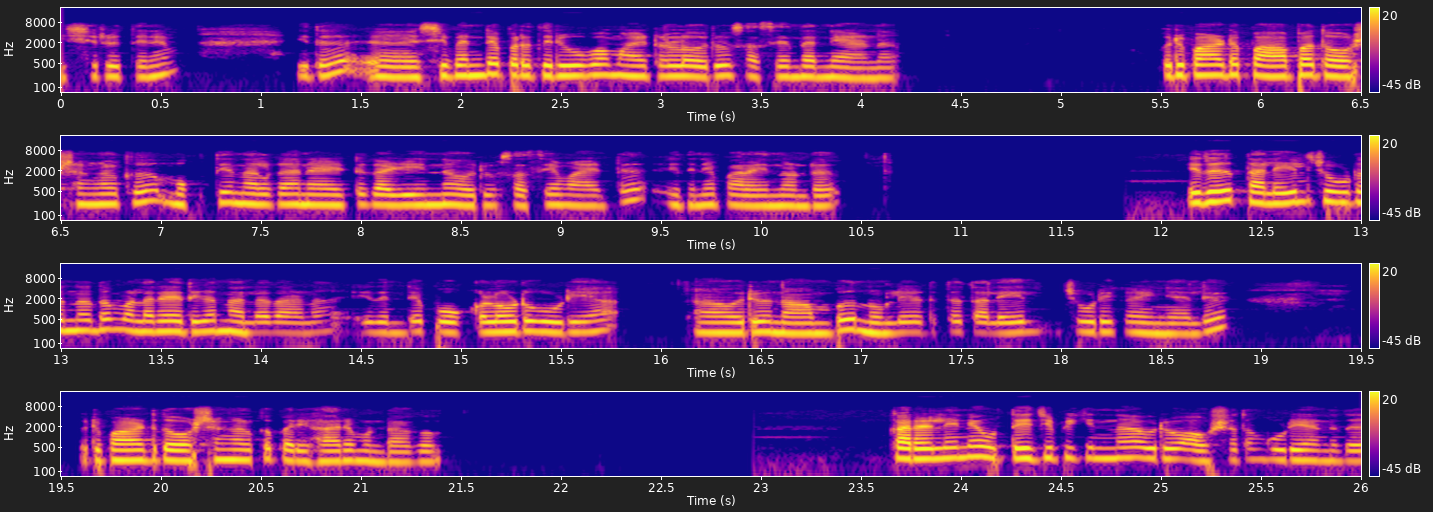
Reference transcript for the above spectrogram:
ഐശ്വര്യത്തിനും ഇത് ശിവന്റെ പ്രതിരൂപമായിട്ടുള്ള ഒരു സസ്യം തന്നെയാണ്. ഒരുപാട് പാപദോഷങ്ങൾക്ക് മുക്തി നൽകാനായിട്ട് കഴിയുന്ന ഒരു സസ്യമായിട്ട് ഇതിനെ പറയുന്നുണ്ട്. ഇത് തലയിൽ ചൂടുന്നതും വളരെയധികം നല്ലതാണ്. ഇതിന്റെ പൂക്കളോട് കൂടിയ ആ ഒരു നാമ്പ് നുള്ളിയെടുത്ത് തലയിൽ ചൂടിക്കഴിഞ്ഞാൽ ഒരുപാട് ദോഷങ്ങൾക്ക് പരിഹാരമുണ്ടാകും. കരളിനെ ഉത്തേജിപ്പിക്കുന്ന ഒരു ഔഷധം കൂടിയാണിത്.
